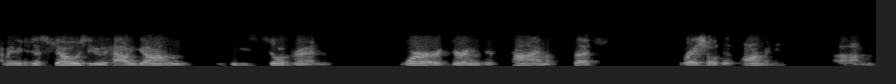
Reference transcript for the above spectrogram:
I mean, it just shows you how young these children were during this time of such racial disharmony. Um,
